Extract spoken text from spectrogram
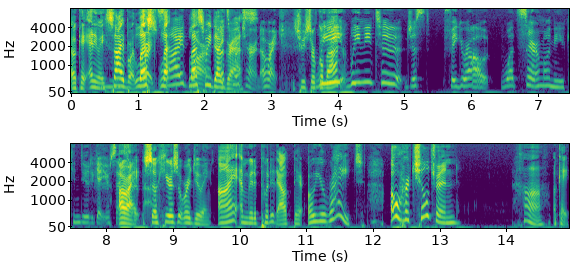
Okay. Anyway, Mhm. sidebar. Less right, le- less we digress. Let's return. All right. Should we circle we, back? We need to just figure out what ceremony you can do to get your sex All right. So here's what we're doing. I am going to put it out there. Oh, you're right. Oh, her children. Huh. Okay.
